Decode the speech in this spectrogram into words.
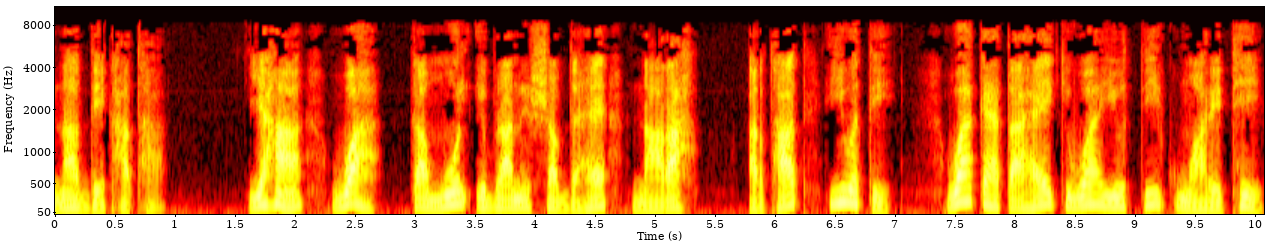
न देखा था। यहाँ वह का मूल इब्रानी शब्द है नाराह, अर्थात युवती। वह कहता है कि वह युवती कुंवारी थी।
